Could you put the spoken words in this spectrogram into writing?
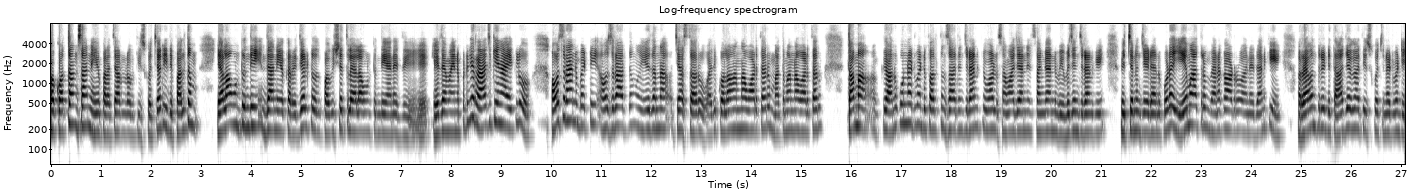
ఒక కొత్త అంశాన్ని ప్రచారంలోకి తీసుకొచ్చారు. ఇది ఫలితం ఎలా ఉంటుంది? దాని యొక్క రిజల్ట్ భవిష్యత్తులో ఎలా ఉంటుంది? అనేది ఏదేమైనప్పటికీ రాజకీయ నాయకులు అవసరాన్ని బట్టి అవసరార్థం ఏదన్నా చేస్తారు. అది కులం అన్నా వాడతారు మతం అన్నా వాడతారు. తమకు అనుకున్నటువంటి ఫలితం సాధించడానికి వాళ్ళు సమాజాన్ని సంఘాన్ని విభజించడానికి విచ్ఛిన్నం చేయడానికి కూడా ఏమాత్రం వెనకాడరు అనే దానికి రేవంత్ రెడ్డి తాజాగా తీసుకొచ్చినటువంటి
